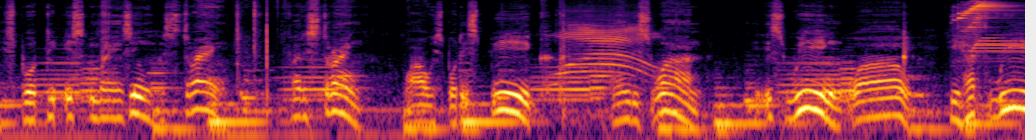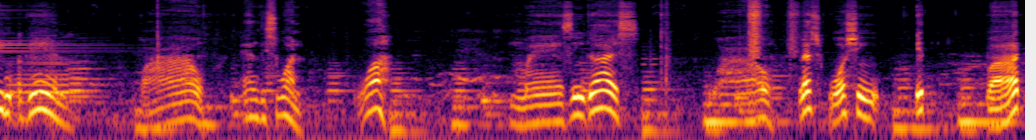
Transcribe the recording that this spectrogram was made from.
His body is amazing. Strength. Very strong. Wow, his body is big. And this one. Is wing. Wow. He has wing again. Wow. And this one. Wow. Amazing guys. Wow, let's washing it. But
